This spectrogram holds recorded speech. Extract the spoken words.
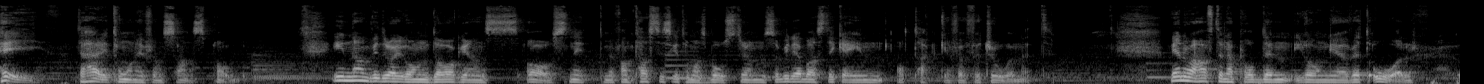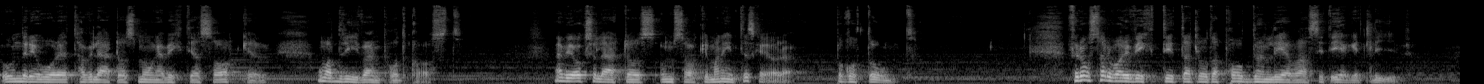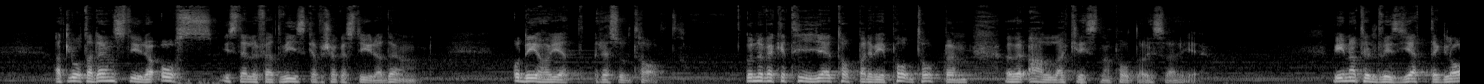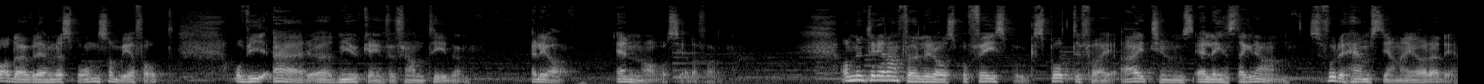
Hej! Det här är Tony från Sanspodd. Innan vi drar igång dagens avsnitt med fantastiska Thomas Boström så vill jag bara sticka in och tacka för förtroendet. Vi har nu haft den här podden igång i över ett år. Under det året har vi lärt oss många viktiga saker om att driva en podcast. Men vi har också lärt oss om saker man inte ska göra, på gott och ont. För oss har det varit viktigt att låta podden leva sitt eget liv. Att låta den styra oss istället för att vi ska försöka styra den. Och det har gett resultat. Under vecka 10 toppade vi poddtoppen över alla kristna poddar i Sverige. Vi är naturligtvis jätteglada över den respons som vi har fått och vi är ödmjuka inför framtiden. Eller ja, en av oss i alla fall. Om du inte redan följer oss på Facebook, Spotify, iTunes eller Instagram så får du hemskt gärna göra det.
